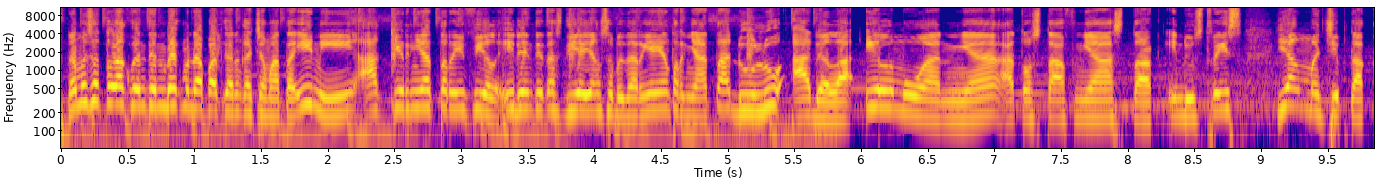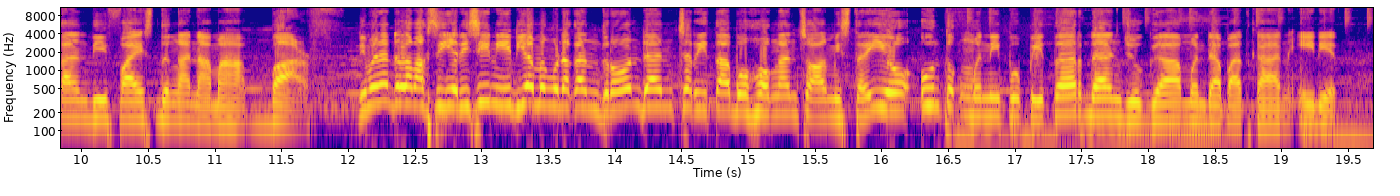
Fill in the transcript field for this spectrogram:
Namun setelah Quentin Beck mendapatkan kacamata ini, akhirnya terreveal identitas dia yang sebenarnya yang ternyata dulu adalah ilmuannya atau stafnya Stark Industries yang menciptakan device dengan nama Barf. Di mana dalam aksinya di sini dia menggunakan drone dan cerita bohongan soal Mysterio untuk menipu Peter dan juga mendapatkan Edith.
